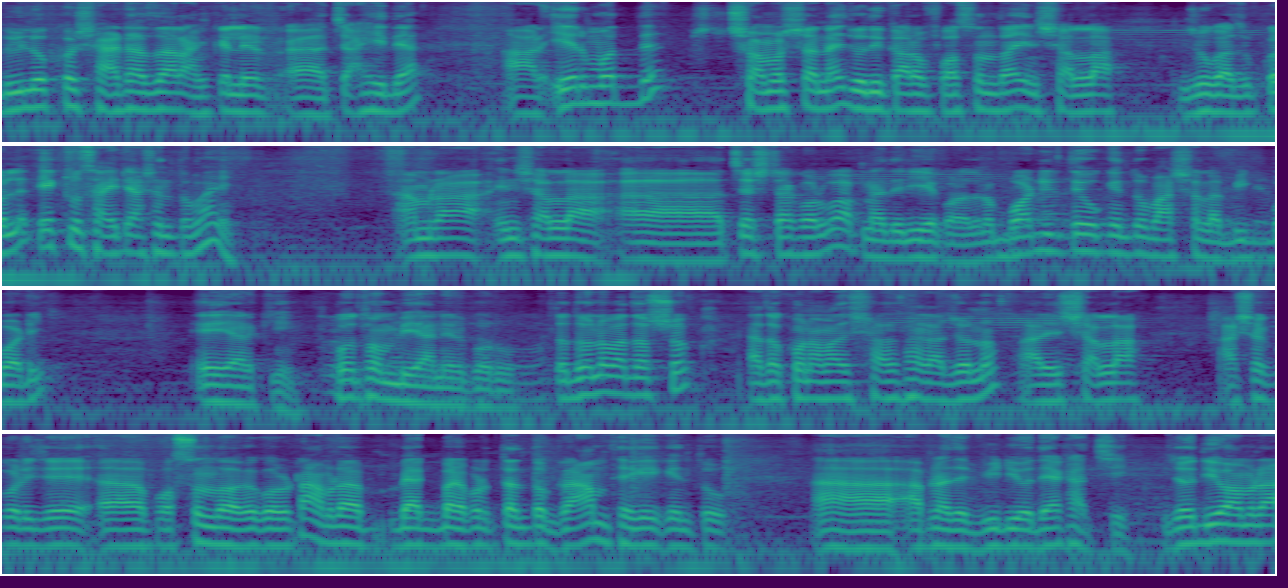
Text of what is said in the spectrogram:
দুই লক্ষ ষাট হাজার আঙ্কেলের চাহিদা। আর এর মধ্যে সমস্যা নাই, যদি কারও পছন্দ হয়, ইনশাল্লাহ যোগাযোগ করলে। একটু সাইডে আসেন তো ভাই। আমরা ইনশাল্লাহ চেষ্টা করব আপনাদের ইয়ে করার জন্য। বডিতেও কিন্তু মার্শাল্লাহ বিগ বডি এই আর কি, প্রথম বিয়ানের গরু। তো ধন্যবাদ দর্শক, এতক্ষণ আমাদের সাথে থাকার জন্য। আর ইনশাল্লাহ আশা করি যে পছন্দ হবে গরুটা। আমরা একবার প্রত্যন্ত গ্রাম থেকে কিন্তু আপনাদের ভিডিও দেখাচ্ছি। যদিও আমরা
